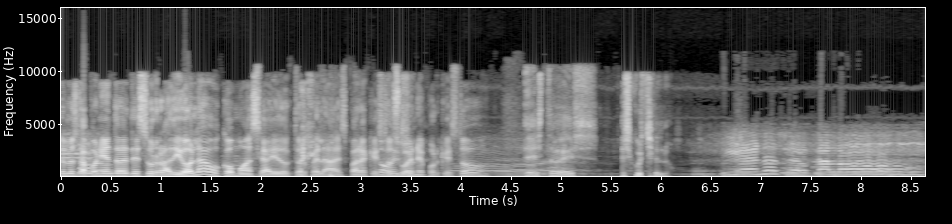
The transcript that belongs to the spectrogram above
¿Eso lo está poniendo desde su radiola o cómo hace ahí, doctor Peláez, para que esto suene? Porque esto... Esto es... Escúchelo. Tienes el calor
